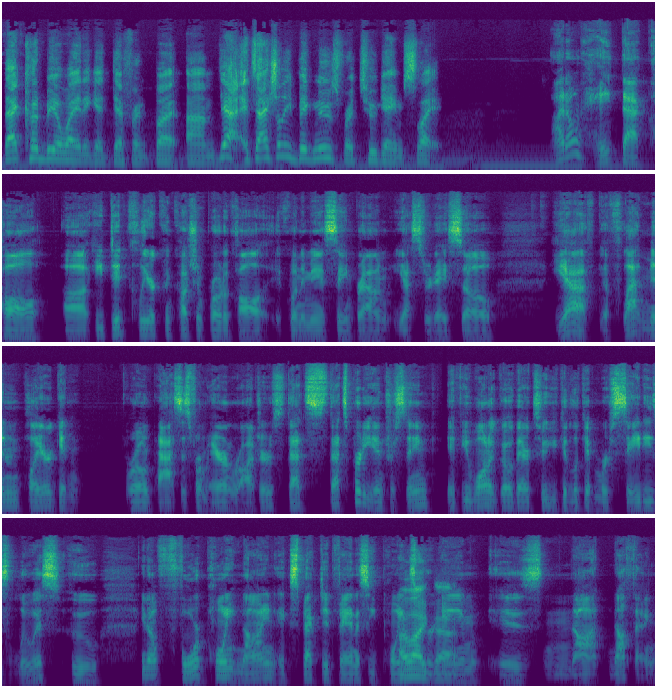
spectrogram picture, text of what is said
that could be a way to get different. But um, yeah, it's actually big news for a two game slate. I don't hate that call. Uh, he did clear concussion protocol, Equanimous St. Brown yesterday. So, yeah, a flat minimum player getting thrown passes from Aaron Rodgers. That's that's pretty interesting. If you want to go there too, you could look at Marcedes Lewis, who you know, 4.9 expected fantasy points like per that. game is not nothing.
